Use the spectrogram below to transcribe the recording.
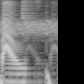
Bye.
